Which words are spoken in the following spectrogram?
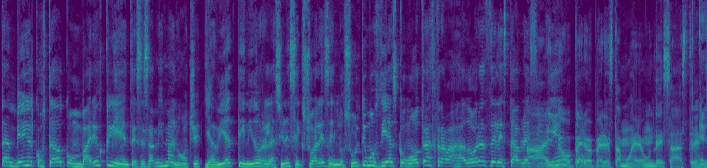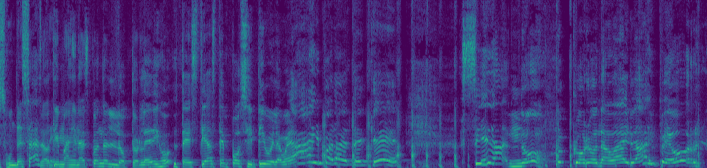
también acostado con varios clientes esa misma noche y había tenido relaciones sexuales en los últimos días con otras trabajadoras del establecimiento. Ay, no, pero, pero esta mujer es un desastre. Es un desastre. ¿No te imaginas cuando el doctor le dijo, testeaste positivo? Y la mujer, ay, ¿para de qué? SIDA, no, coronavirus, ay, peor.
